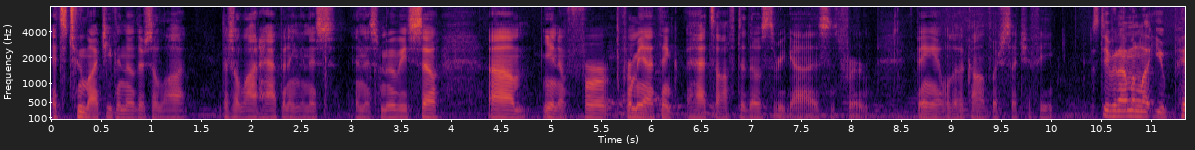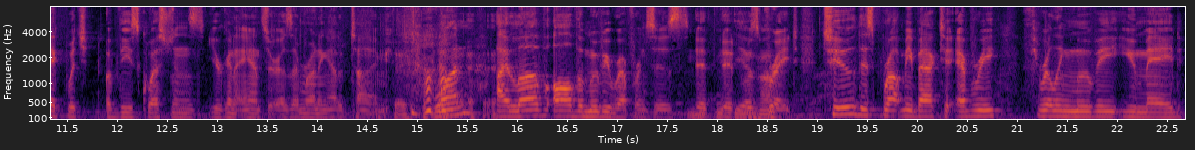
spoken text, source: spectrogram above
it's too much even though there's a lot there's a lot happening in this in this movie so um, you know, for, for me, I think hats off to those three guys for being able to accomplish such a feat. Steven, I'm going to let you pick which of these questions you're going to answer as I'm running out of time. Okay. One, I love all the movie references. It, it yeah, was huh? great. Two, this brought me back to every thrilling movie you made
